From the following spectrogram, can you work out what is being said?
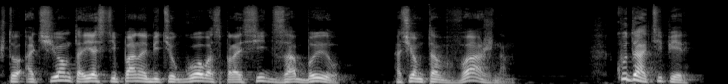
что о чем-то я Степана Битюгова спросить забыл. О чем-то важном. «Куда теперь?»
